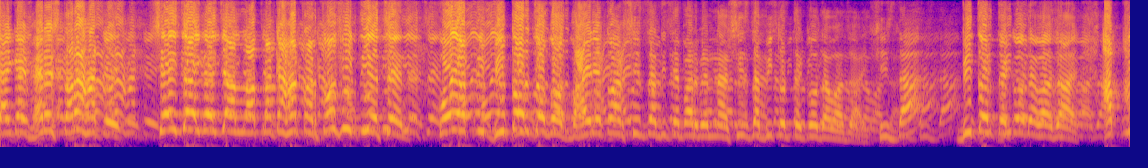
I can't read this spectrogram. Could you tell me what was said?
জায়গায় ফেরেশতারা হাঁটে, সেই জায়গায় যে আল্লাহ আপনাকে হাঁটার তৌফিক দিয়েছেন, কই আপনি ভিতর জগৎ? বাইরে তো আর সিজদা দিতে পারবেন না। সিজদা ভিতর থেকেও দেওয়া যায়। সিজদা ভিতর থেকেও দেওয়া যায়। আপনি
